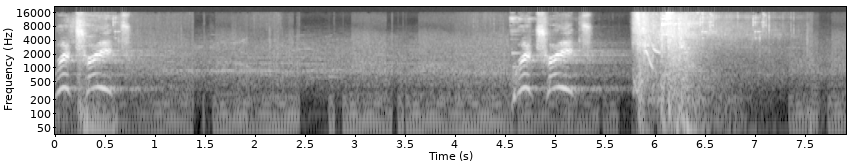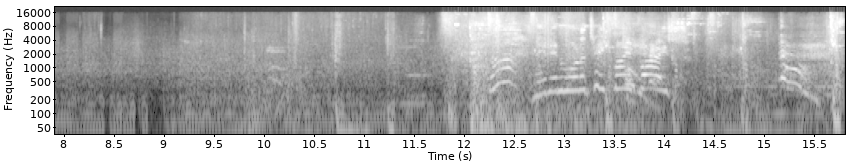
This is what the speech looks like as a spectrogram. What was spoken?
Retreat! Retreat! Ah, They didn't want to take my advice. Ally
